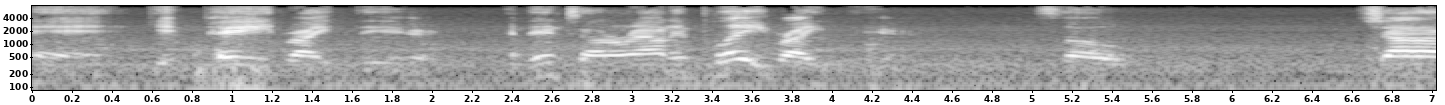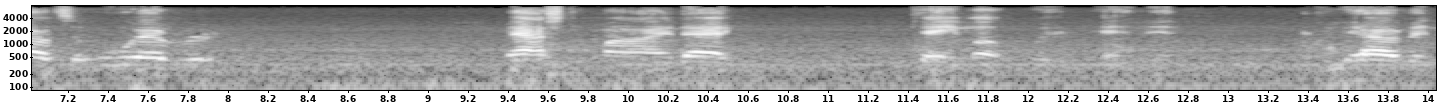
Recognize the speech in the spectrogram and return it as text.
and get paid right there and then turn around and play right there. So shout out to whoever mastermind that came up with and if you haven't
